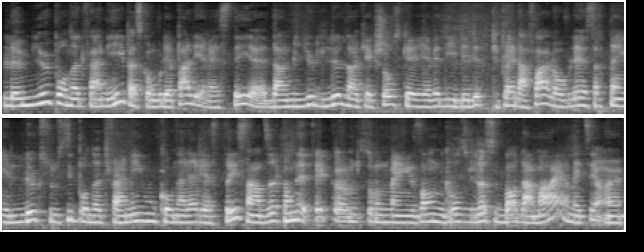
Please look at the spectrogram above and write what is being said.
le mieux pour notre famille, parce qu'on voulait pas aller rester euh, dans le milieu de l'île, dans quelque chose qu'il y avait des bébites puis plein d'affaires. On voulait certains luxes aussi pour notre famille où qu'on allait rester, sans dire qu'on était comme sur une maison, une grosse villa sur le bord de la mer, mais tu sais, un,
